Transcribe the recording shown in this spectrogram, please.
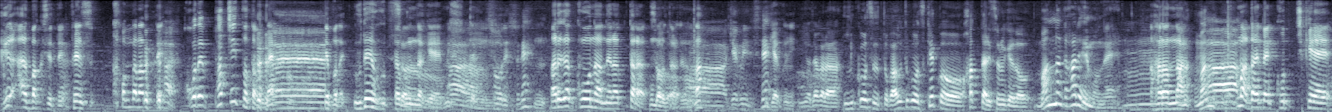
グーッバックしてってフェンスこんななって、はい。ここでパチッとったもんね、えー。やっぱね腕を振った分だけミスあってる。ーそうですね。うん。あれがコーナー狙ったらホームラン打たれてるのなああ逆にですね。逆に。いやだからインコースとかアウトコース結構張ったりするけど真ん中張れへんもんね。うーん腹んんまあ大体こっち系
